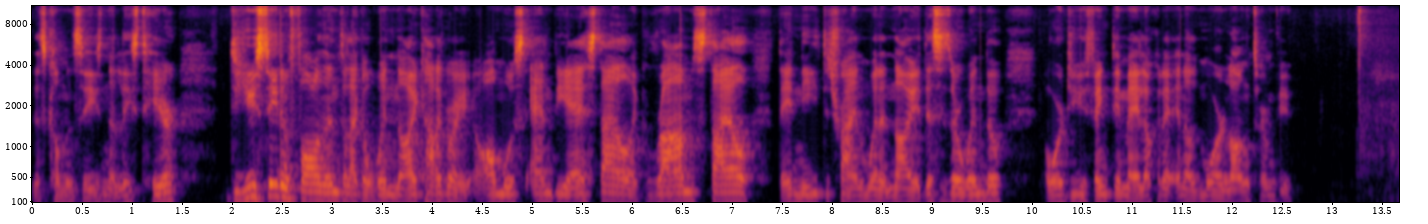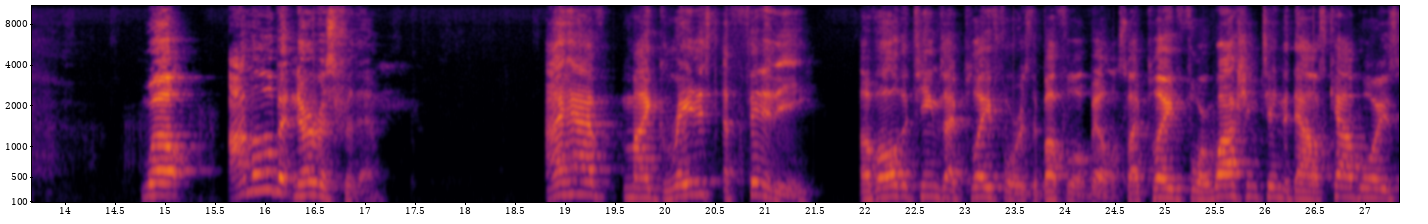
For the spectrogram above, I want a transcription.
this coming season, at least here. Do you see them falling into like a win now category, almost NBA style, like Rams style? They need to try and win it now. This is their window. Or do you think they may look at it in a more long term view? Well, I'm a little bit nervous for them. I have my greatest affinity of all the teams I play for is the Buffalo Bills. So I played for Washington, the Dallas Cowboys,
